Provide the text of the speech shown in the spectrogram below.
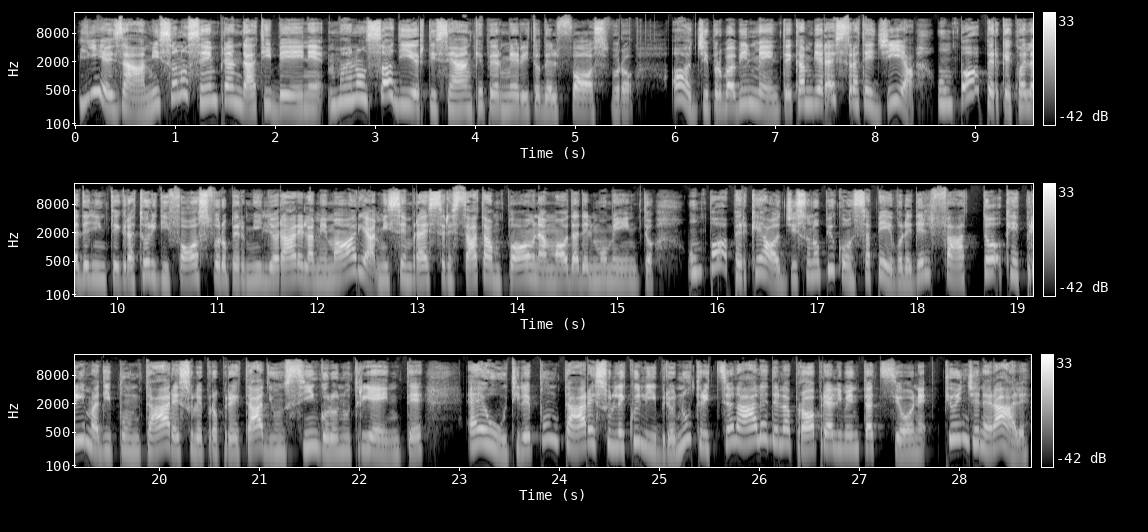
Gli esami sono sempre andati bene, ma non so dirti se anche per merito del fosforo. Oggi probabilmente cambierei strategia, un po' perché quella degli integratori di fosforo per migliorare la memoria mi sembra essere stata un po' una moda del momento, un po' perché oggi sono più consapevole del fatto che prima di puntare sulle proprietà di un singolo nutriente è utile puntare sull'equilibrio nutrizionale della propria alimentazione, più in generale.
